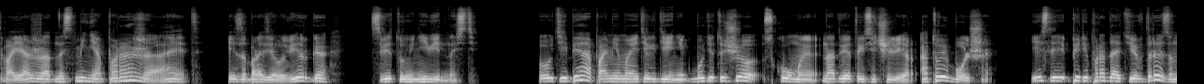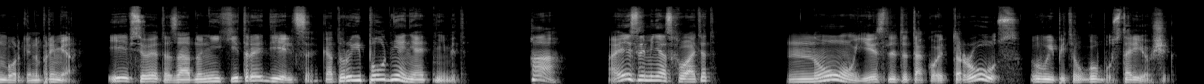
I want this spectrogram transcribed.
Твоя жадность меня поражает, изобразил Вирга святую невинность. У тебя, помимо этих денег, будет еще скумы на 2000 лир, а то и больше. Если перепродать ее в Дрезенбурге, например, и все это за одно нехитрое дельце, которое и полдня не отнимет. Ха, а если меня схватят? Ну, если ты такой трус, выпятил губу старьевщик,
